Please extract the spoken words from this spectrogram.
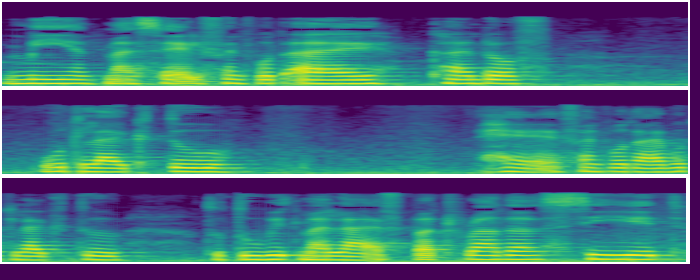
me and myself and what i kind of would like to have and what I would like to, to do with my life, but rather see it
